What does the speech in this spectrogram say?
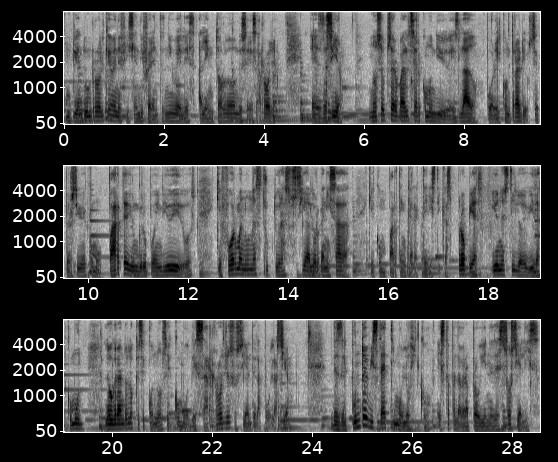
cumpliendo un rol que beneficia en diferentes niveles al entorno donde se desarrolla. Es decir, no se observa al ser como individuo aislado, por el contrario, se percibe como parte de un grupo de individuos que forman una estructura social organizada, que comparten características propias y un estilo de vida común, logrando lo que se conoce como desarrollo social de la población. Desde el punto de vista etimológico, esta palabra proviene de socialis,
